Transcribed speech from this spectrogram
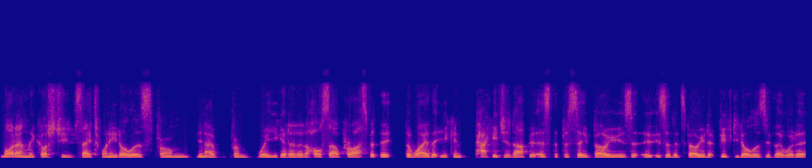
might only cost you say $20 from you know from where you get it at a wholesale price but the, the way that you can package it up as the perceived value is, is that it's valued at $50 if they were to,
